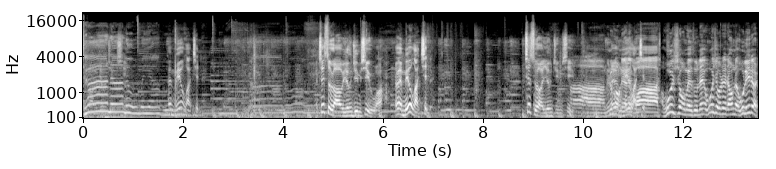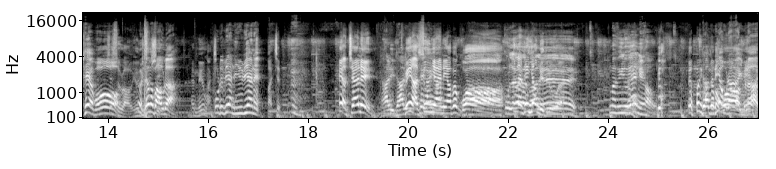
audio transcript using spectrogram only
ချာနာလို့မရဘူးအဲမင်းကငါချစ်တယ်အချစ်ဆိုတာကိုယုံကြည်မရှိဘူးကွာဒါပေမဲ့မင်းကငါချစ်တယ်ချစ်ဆိုတာယုံကြည်မရှိဘူး အာမင်းတို့ကောင်တွေကမင်းကွာကချစ်အဝတ်လျှော်မယ်ဆိုလဲအဝတ်လျှော်တဲ့တောင်းနဲ့အဝတ်လေးတော့ထည့်ရပေါ့ချစ်ဆိုတာကိုယုံကြည် လက်မပါဘူးလားအဲမင်းကငါချကိုစ်တပြက်ဒီပြက်နဲ့ငါချစ်တယ်အဲ့အချမ်းလေးဒါတွေဒါတွေမင်းကစူညံနေရပဲကွာလက်တည်းရောက်နေတယ်လို့ပဲမဗီဒီယိုရိုက်နေဟောင်းအဲပိတ်ထားဒါသတမားယောက်ဝထားတာကြီးမလား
